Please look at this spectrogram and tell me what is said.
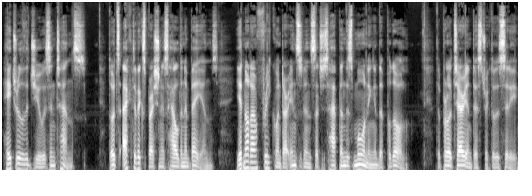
hatred of the Jew is intense. Though its active expression is held in abeyance, yet not unfrequent are incidents such as happened this morning in the Podol, the proletarian district of the city,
